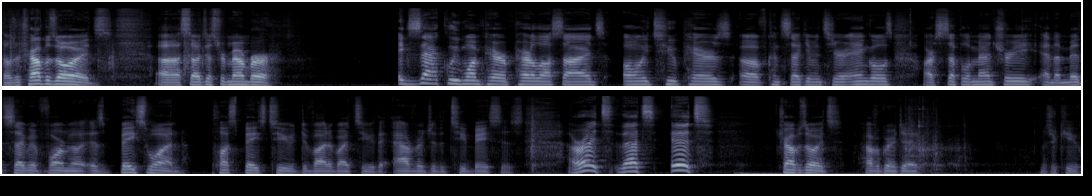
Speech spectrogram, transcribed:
those are trapezoids. Uh, so just remember, exactly one pair of parallel sides, only two pairs of consecutive interior angles are supplementary, and the mid-segment formula is base 1 plus base 2 divided by 2, the average of the two bases. All right, that's it. Trapezoids, have a great day. Mr. Q.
